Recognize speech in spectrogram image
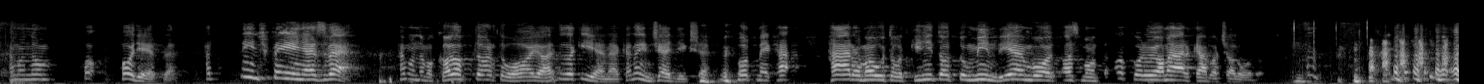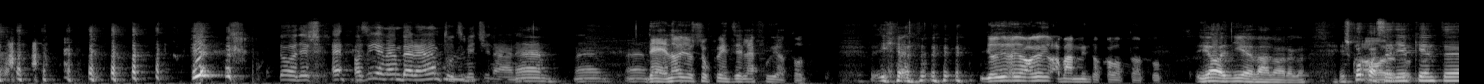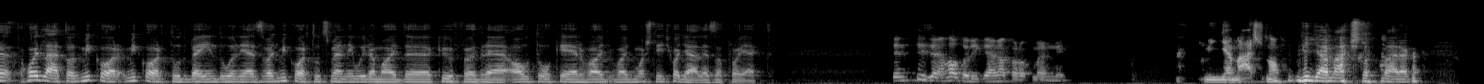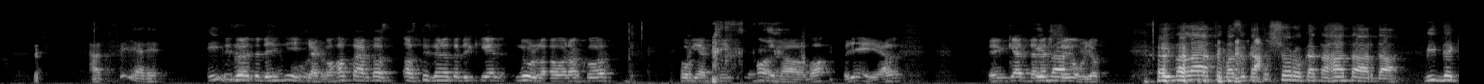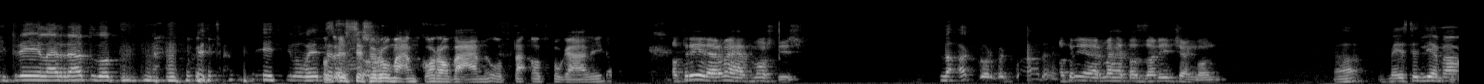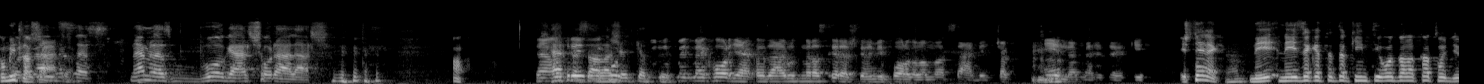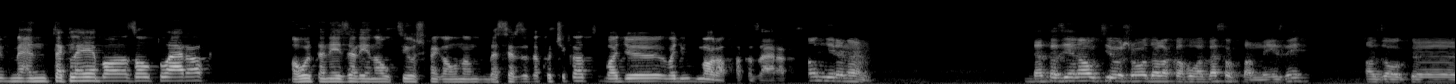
Hát mondom, ho- hogy érted? Hát nincs fényezve. Hát mondom, a kalaptartó alja, hát ezek ilyenek, hát nincs egyik se. Ott még há- három autót kinyitottunk, mind ilyen volt, azt mondta, akkor ő a márkába csalódott. Tudod, és e- az ilyen emberrel nem tudsz mit csinálni. Nem, nem, nem. de nagyon sok pénzért lefújatod. Igen. Ja, ja, ja, ja, már mind a kalaptartót. Ja, nyilván arra gond. És Kopasz Arra egyébként, ö, hogy látod, mikor, mikor tud beindulni ez, vagy mikor tudsz menni újra majd külföldre autókért, vagy, vagy most így hogy áll ez a projekt? Én 16-án akarok menni. Mindjárt másnap. Mindjárt másnap már. Hát figyelj, így 15-ig nyitják a határt, az, az 15-én 0 órakor fogják nyitni hajnalba, vagy éjjel. Én kedden Én este már- jó vagyok. Én már látom azokat a sorokat a határdán. Mindenki trélerrel, tudod, 4 kilométeres Az összes sorok. román karaván ott, ott fog állni. A trailer mehet most is. Na, akkor meg pláne. A trailer mehet, azzal nincsen gond. Ja, mész egy ilyen... Akkor mit nem lazsálsz? lesz, nem lesz bolgár sorálás. De a egy-kettő. meg, meg hordják az árut, mert az kereskedelmi forgalomnak számít, csak én nem mehetek ki. És tényleg né- nézegeted a kinti oldalakat, hogy mentek lejjebb az autóárak, ahol te nézel ilyen aukciós, meg ahonnan beszerzed a kocsikat, vagy, vagy úgy maradtak az árak? Annyira nem. Tehát az ilyen aukciós oldalak, ahol beszoktam nézni, azok ö,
